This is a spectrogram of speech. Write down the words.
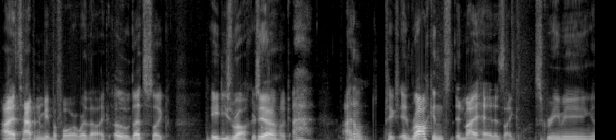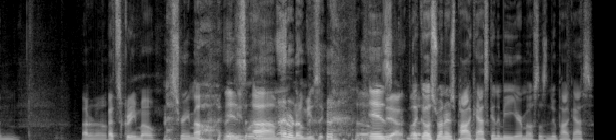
I, it's happened to me before where they're like, oh, that's like 80s rock or something. Yeah. I'm like ah, I don't picture it. Rock in in my head is like screaming and I don't know. That's screamo. Screamo is um I don't know music. So. is Yeah. the But- Ghost Runners podcast going to be your most listened to podcast?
